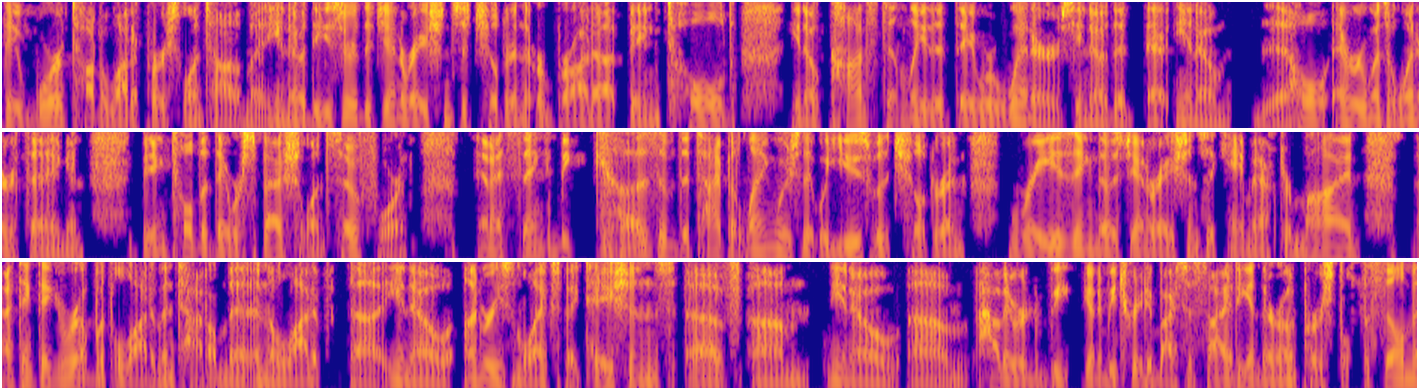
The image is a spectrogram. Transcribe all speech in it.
they were taught a lot of personal entitlement. You know, these are the generations of children that were brought up being told, you know, constantly that they were winners. You know that uh, you know the whole everyone's a winner thing, and being told that they were special and so forth. And I think because of the type of language that we use with children, raising those generations that came after mine, I think they grew up with a lot of entitlement and a lot of uh, you know unreasonable expectations of um, you know um, how they were going to be treated by society and their own personal fulfillment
